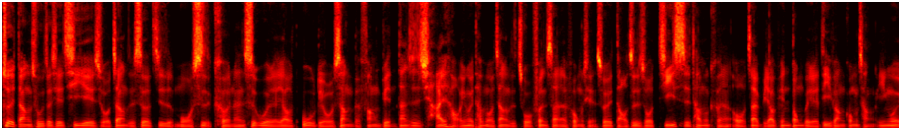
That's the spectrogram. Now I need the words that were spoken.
所以当初这些企业所这样子设置的模式，可能是为了要物流上的方便，但是还好，因为他们有这样子做分散的风险，所以导致说，即使他们可能哦在比较偏东北的地方工厂，因为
